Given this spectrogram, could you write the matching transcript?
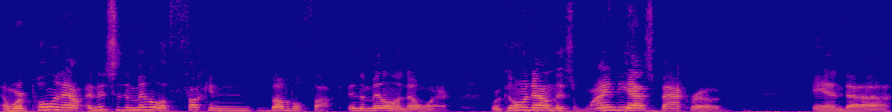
And we're pulling out, and it's in the middle of fucking bumblefuck, in the middle of nowhere. We're going down this windy ass back road, and uh,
